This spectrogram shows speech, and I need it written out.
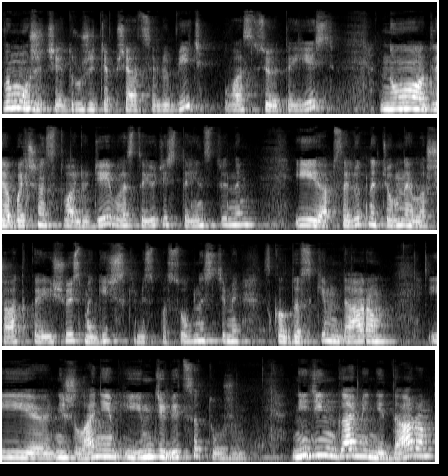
Вы можете дружить, общаться, любить, у вас все это есть, но для большинства людей вы остаетесь таинственным и абсолютно темной лошадкой, еще и с магическими способностями, с колдовским даром и нежеланием и им делиться тоже. Ни деньгами, ни даром,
